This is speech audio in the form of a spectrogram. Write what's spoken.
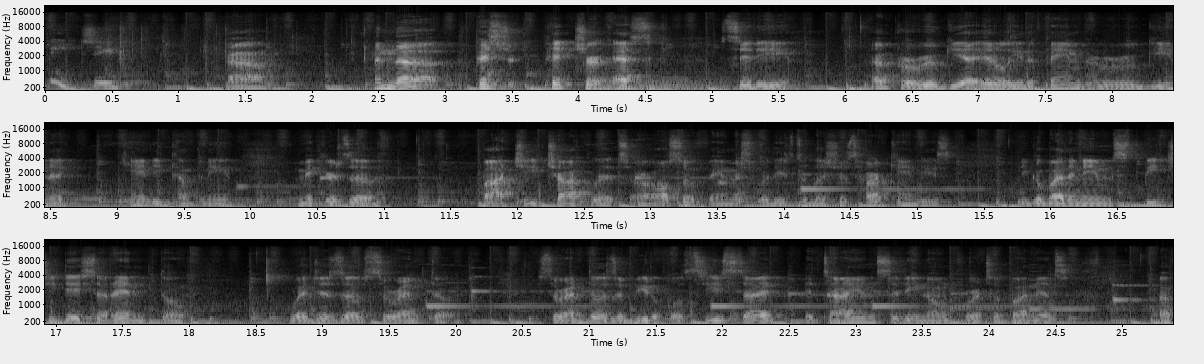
Peachy. Um, in the picture, picturesque city of Perugia, Italy, the famed Perugina Candy Company, makers of Baci chocolates, are also famous for these delicious hard candies. They go by the name Spicci de Sorrento, wedges of Sorrento. Sorrento is a beautiful seaside Italian city known for its abundance of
